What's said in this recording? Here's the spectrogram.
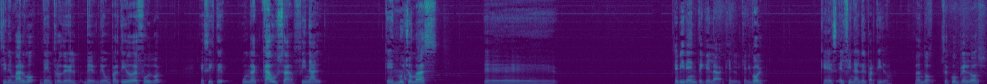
Sin embargo, dentro de, un partido de fútbol existe una causa final que es mucho más eh, evidente que, el, gol, que es el final del partido, cuando se cumplen los,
